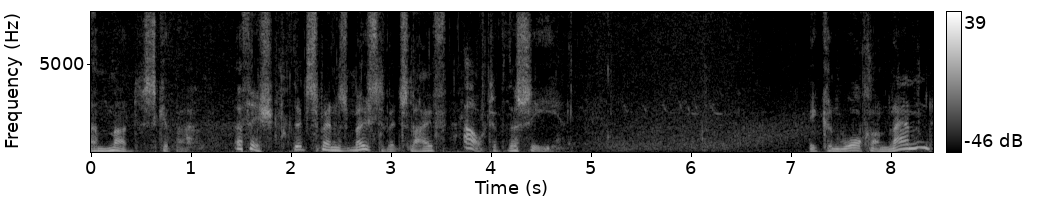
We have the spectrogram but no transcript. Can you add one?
a mud skipper, a fish that spends most of its life out of the sea. It can walk on land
